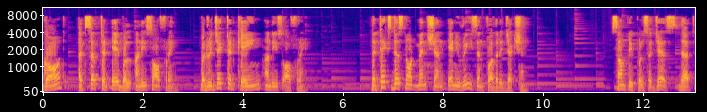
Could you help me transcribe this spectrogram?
God accepted Abel and his offering, but rejected Cain and his offering. The text does not mention any reason for the rejection. Some people suggest that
